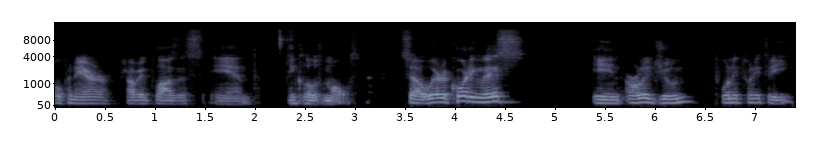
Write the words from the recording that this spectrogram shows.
open air shopping plazas and enclosed malls. So we're recording this in early June 2023.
